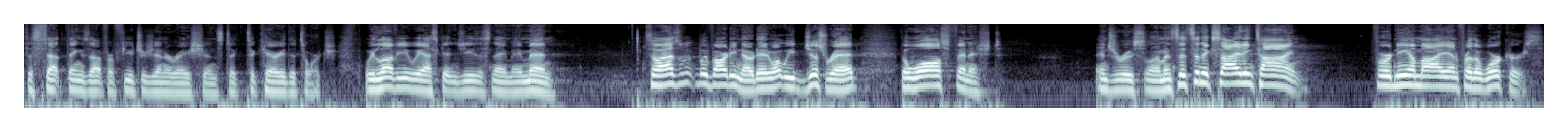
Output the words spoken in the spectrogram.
to set things up for future generations to, to carry the torch. We love you. We ask it in Jesus' name. Amen. So, as we've already noted, what we just read, the wall's finished in Jerusalem. And so it's an exciting time for Nehemiah and for the workers.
